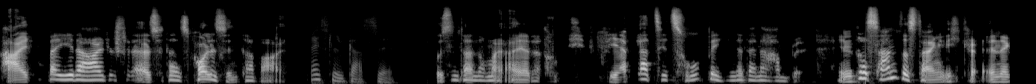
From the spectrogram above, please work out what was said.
Halten bei jeder Haltestelle, also das ist volles Intervall. Resselgasse. Wo sind da nochmal Eier da drin? Wer platziert so behindert eine Hampel? Interessant, dass da eigentlich eine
